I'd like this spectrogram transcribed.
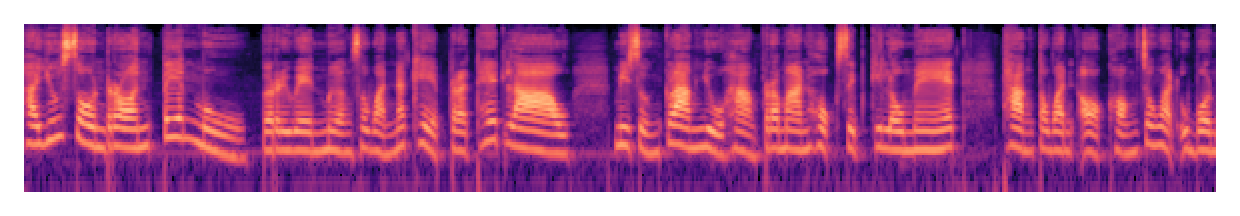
พายุโซนร้อนเตี้ยนหมู่ บริเวณเมืองสวรรณเขตประเทศลาว มีศูนย์กลางอยู่ห่างประมาณ 60 กิโลเมตร ทางตะวันออกของจังหวัดอุบล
